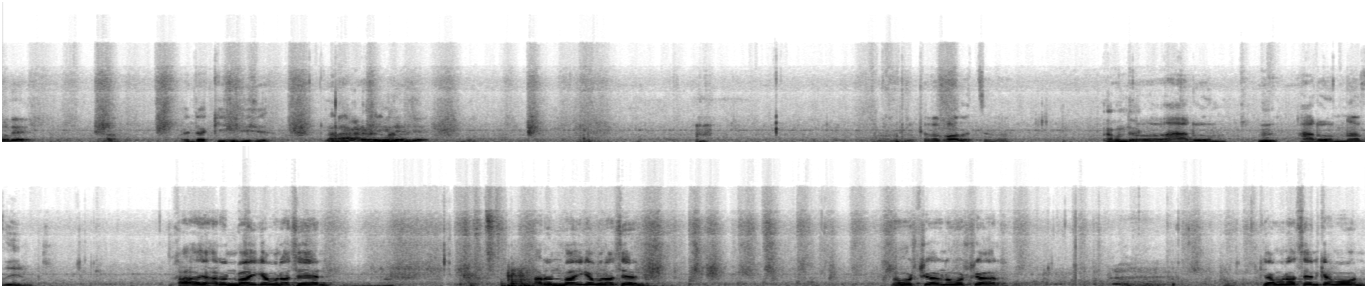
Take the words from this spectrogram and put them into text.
মধ্যে। এটা কি কি দিছে? এখন দেখ। নাজিম। হাই হারুন ভাই কেমন আছেন? হারুন ভাই, কেমন আছেন? নমস্কার নমস্কার। কেমন আছেন, কেমন?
